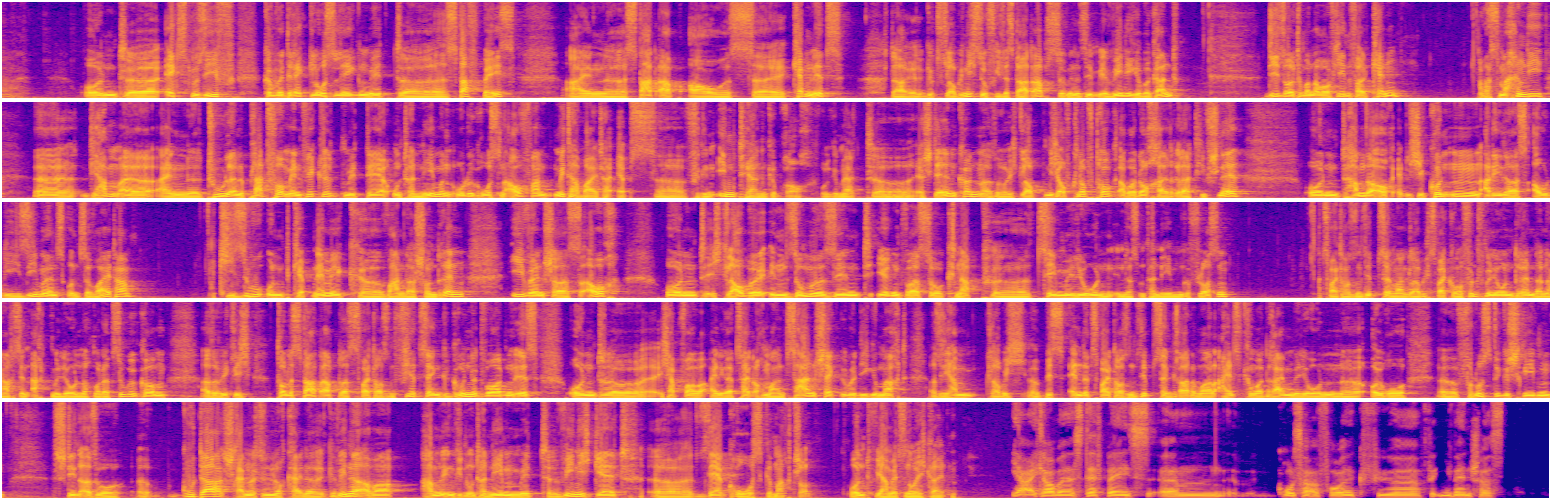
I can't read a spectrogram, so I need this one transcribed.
Und äh, exklusiv können wir direkt loslegen mit äh, Stuffbase ein äh, Startup aus äh, Chemnitz. Da gibt es, glaube ich, nicht so viele Startups, zumindest sind mir wenige bekannt. Die sollte man aber auf jeden Fall kennen. Was machen die? Äh, die haben äh, ein Tool, eine Plattform entwickelt, mit der Unternehmen ohne großen Aufwand Mitarbeiter-Apps äh, für den internen Gebrauch wohlgemerkt äh, erstellen können. Also ich glaube nicht auf Knopfdruck, aber doch halt relativ schnell. Und haben da auch etliche Kunden, Adidas, Audi, Siemens und so weiter. Kizu und Capnemic äh, waren da schon drin, E-Ventures auch. Und ich glaube, in Summe sind irgendwas so knapp äh, 10 Millionen in das Unternehmen geflossen. 2017 waren, glaube ich, 2,5 Millionen drin, danach sind 8 Millionen nochmal dazugekommen. Also wirklich tolles Startup, das 2014 gegründet worden ist. Und äh, ich habe vor einiger Zeit auch mal einen Zahlencheck über die gemacht. Also die haben, glaube ich, äh, bis Ende 2017 gerade mal 1,3 Millionen äh, Euro äh, Verluste geschrieben stehen also äh, gut da, schreiben natürlich noch keine Gewinne, aber haben irgendwie ein Unternehmen mit wenig Geld äh, sehr groß gemacht schon. Und wir haben jetzt Neuigkeiten. Ja, ich glaube, Staffbase, ähm, großer Erfolg für, für E-Ventures,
